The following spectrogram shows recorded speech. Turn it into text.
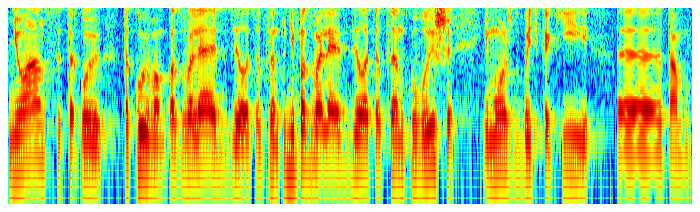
нюансы такой, такую вам позволяют сделать оценку, не позволяют сделать оценку выше, и, может быть, какие э, там,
